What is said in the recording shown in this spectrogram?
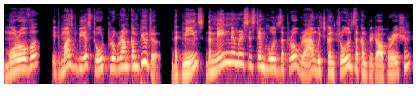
Moreover, it must be a stored program computer. That means the main memory system holds the program which controls the computer operation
